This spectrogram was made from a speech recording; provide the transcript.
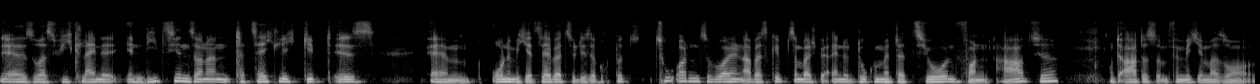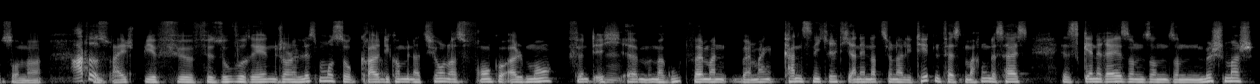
äh, sowas wie kleine Indizien, sondern tatsächlich gibt es, ähm, ohne mich jetzt selber zu dieser Gruppe zuordnen zu wollen, aber es gibt zum Beispiel eine Dokumentation von Arte. Und Arte ist für mich immer so, so, eine, ein Beispiel für, für souveränen Journalismus. So gerade die Kombination aus Franco-Allemand finde ich mhm. ähm, immer gut, weil man, weil man kann es nicht richtig an den Nationalitäten festmachen. Das heißt, es ist generell so ein, so ein, so ein Mischmasch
